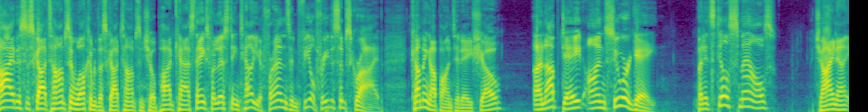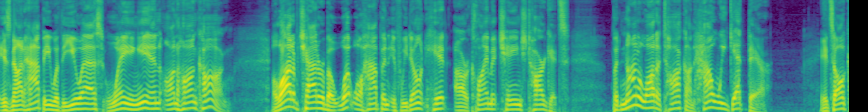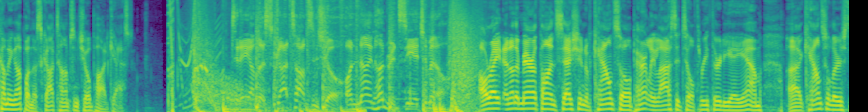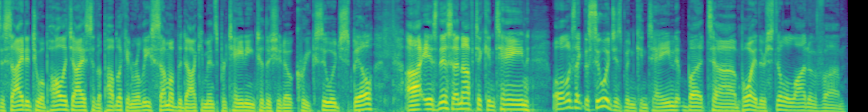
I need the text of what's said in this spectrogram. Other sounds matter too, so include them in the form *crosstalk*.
Hi, this is Scott Thompson. Welcome to the Scott Thompson Show podcast. Thanks for listening. Tell your friends and feel free to subscribe. Coming up on today's show, an update on Sewergate. But it still smells. China is not happy with the U.S. weighing in on Hong Kong. A lot of chatter about what will happen if we don't hit our climate change targets, but not a lot of talk on how we get there. It's all coming up on the Scott Thompson Show podcast. Today on the Scott Thompson Show on 900 CHML. All right, another marathon session of council apparently lasted till 3:30 a.m. Uh, councilors decided to apologize to the public and release some of the documents pertaining to the Chedoke Creek sewage spill. Uh, is this enough to contain? Well, it looks like the sewage has been contained, but uh, boy, there's still a lot of. Um,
